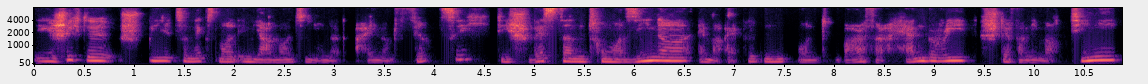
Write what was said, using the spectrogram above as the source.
Die Geschichte spielt zunächst mal im Jahr 1941. Die Schwestern Thomasina, Emma Appleton und Martha Hanbury, Stephanie Martini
